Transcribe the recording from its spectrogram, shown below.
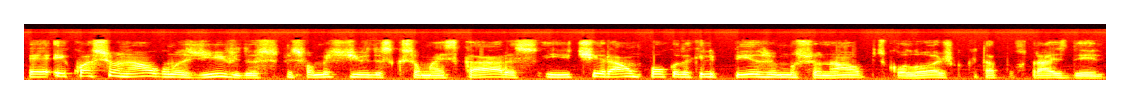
é, equacionar algumas dívidas, principalmente dívidas que são mais caras, e tirar um pouco daquele peso emocional, psicológico que está por trás dele.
